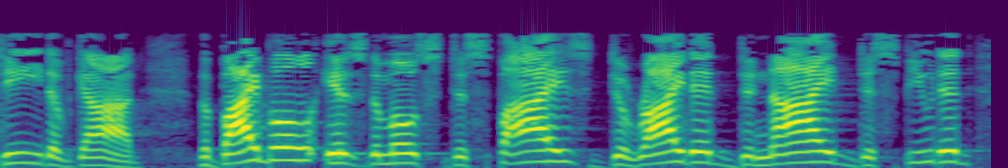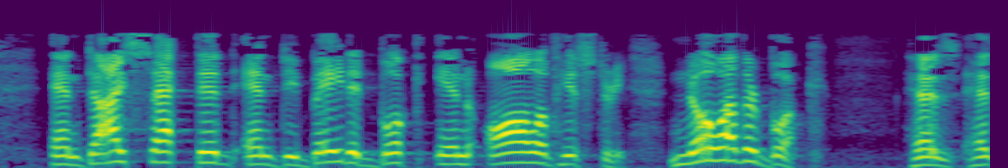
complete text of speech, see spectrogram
deed of God. The Bible is the most despised, derided, denied, disputed, and dissected and debated book in all of history. No other book has, has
